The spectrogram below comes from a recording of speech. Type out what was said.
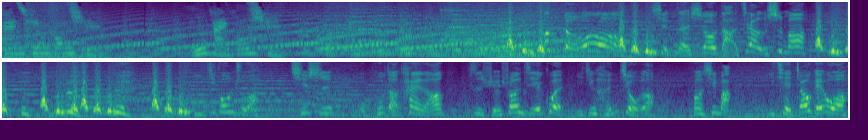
三千公尺，五百公尺。阿斗，现在是要打架了是吗？乙姬公主啊！其实我浦岛太郎自学双截棍已经很久了，放心吧，一切交给我。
